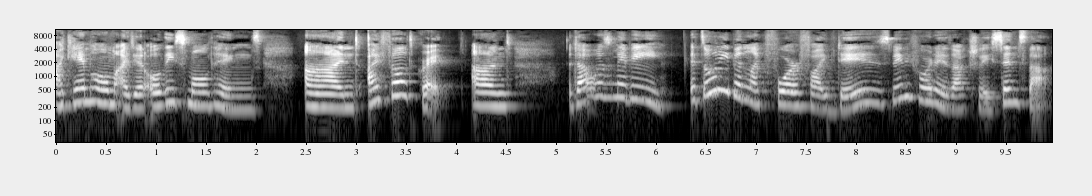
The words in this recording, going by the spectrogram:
I came home, I did all these small things and I felt great. And that was maybe it's only been like four or five days, maybe four days actually, since that.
